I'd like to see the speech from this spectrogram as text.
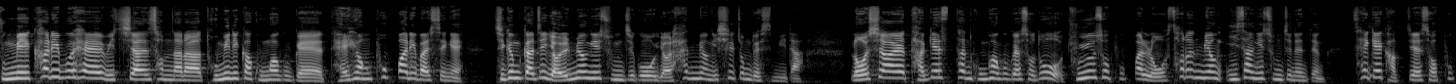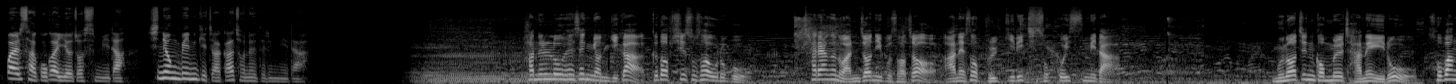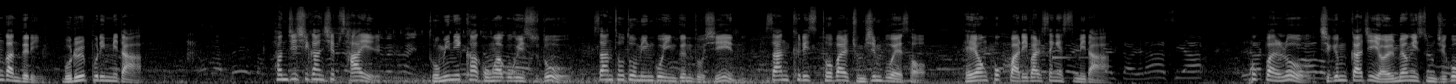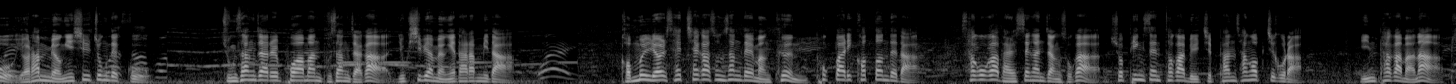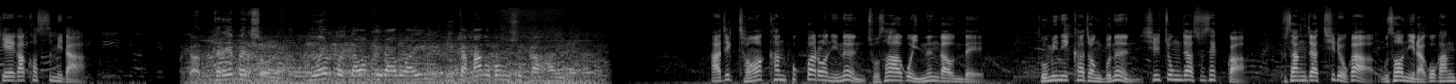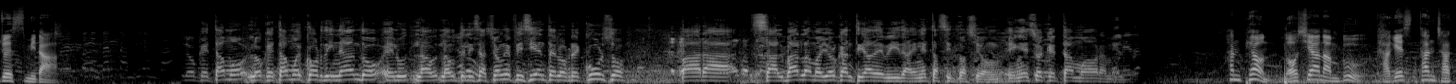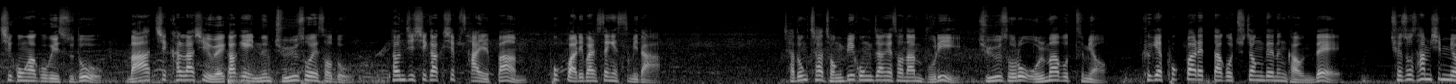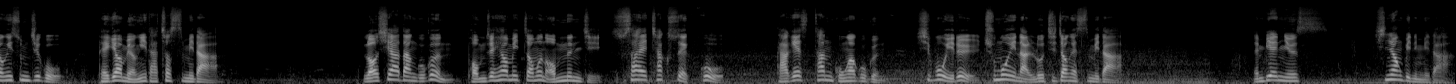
중미 카리브해에 위치한 섬나라 도미니카 공화국에 대형 폭발이 발생해 지금까지 10명이 숨지고 11명이 실종됐습니다. 러시아의 다게스탄 공화국에서도 주유소 폭발로 30명 이상이 숨지는 등 세계 각지에서 폭발 사고가 이어졌습니다. 신영빈 기자가 전해드립니다. 하늘로 회색 연기가 끝없이 솟아오르고 차량은 완전히 부서져 안에서 불길이 치솟고 있습니다. 무너진 건물 잔해 위로 소방관들이 물을 뿌립니다. 현지 시간 14일 도미니카 공화국의 수도 산토도밍고 인근 도시인 산크리스토발 중심부에서 대형 폭발이 발생했습니다. 폭발로 지금까지 10명이 숨지고 11명이 실종됐고 중상자를 포함한 부상자가 60여 명에 달합니다. 건물 13채가 손상될 만큼 폭발이 컸던 데다 사고가 발생한 장소가 쇼핑센터가 밀집한 상업지구라 인파가 많아 피해가 컸습니다. Tres personas muertos estaban tirados ahí y tapados con sus cajas ahí. 아직 정확한 폭발 원인은 조사하고 있는 가운데 도미니카 정부는 실종자 수색과 부상자 치료가 우선이라고 강조했습니다. Lo que estamos, lo que estamos es coordinando el- la, la utilización eficiente de los recursos para salvar la mayor cantidad de vidas en esta situación. En eso es que estamos ahora mismo. 한편 러시아 남부 다게스탄 자치공화국의 수도 마하치칼라시 외곽에 있는 주유소에서도 현지 시각 14일 밤 폭발이 발생했습니다. 자동차 정비 공장에서 난 불이 주유소로 옮아붙으며 크게 폭발했다고 추정되는 가운데 최소 30명이 숨지고 100여 명이 다쳤습니다. 러시아 당국은 범죄 혐의점은 없는지 수사에 착수했고 다게스탄 공화국은 15일을 추모의 날로 지정했습니다. MBN 뉴스 신영빈입니다.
